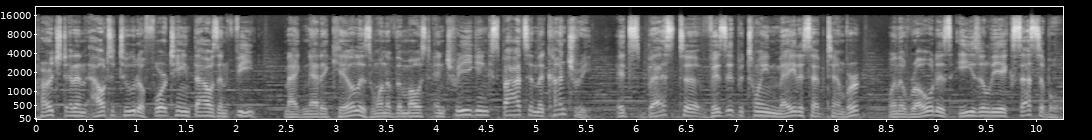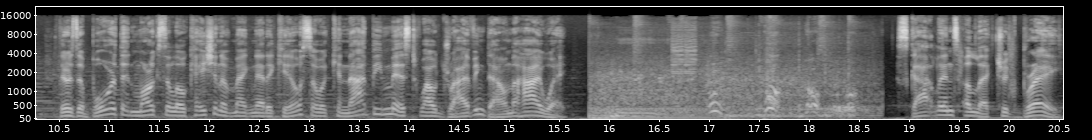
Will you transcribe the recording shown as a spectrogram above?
Perched at an altitude of 14,000 feet, Magnetic Hill is one of the most intriguing spots in the country. It's best to visit between May to September when the road is easily accessible. There's a board that marks the location of Magnetic Hill so it cannot be missed while driving down the highway. Scotland's Electric Brae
